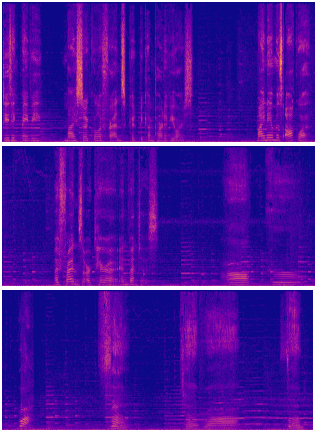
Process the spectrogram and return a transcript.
Do you think maybe my circle of friends could become part of yours? My name is Aqua. My friends are Terra and Ventus. Aqua. Ven. Terra. Ven.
